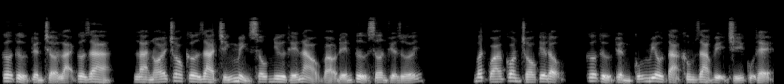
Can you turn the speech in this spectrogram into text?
Cơ tử tuyền trở lại cơ gia là nói cho cơ gia chính mình sâu như thế nào vào đến tử sơn phía dưới. Bất quá con chó kia động, cơ tử tuyền cũng miêu tả không ra vị trí cụ thể.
